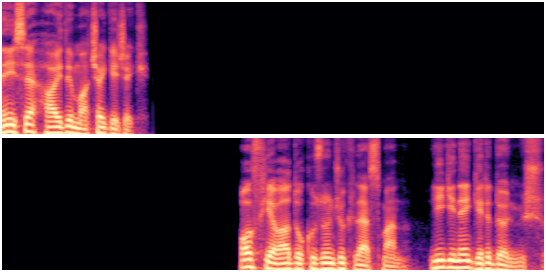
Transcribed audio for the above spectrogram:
Neyse haydi maça geçecek. Of ya 9. klasman. Ligine geri dönmüş.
